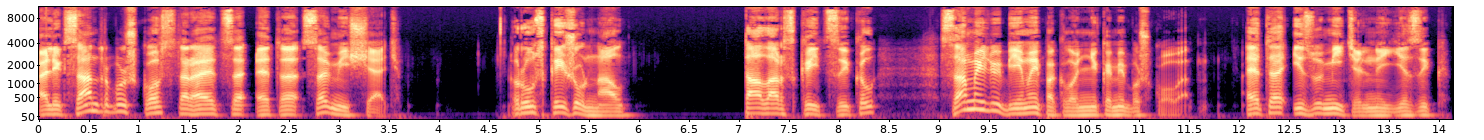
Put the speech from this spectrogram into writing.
Александр Бушков старается это совмещать. Русский журнал. Таларский цикл – самый любимый поклонниками Бушкова. Это изумительный язык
